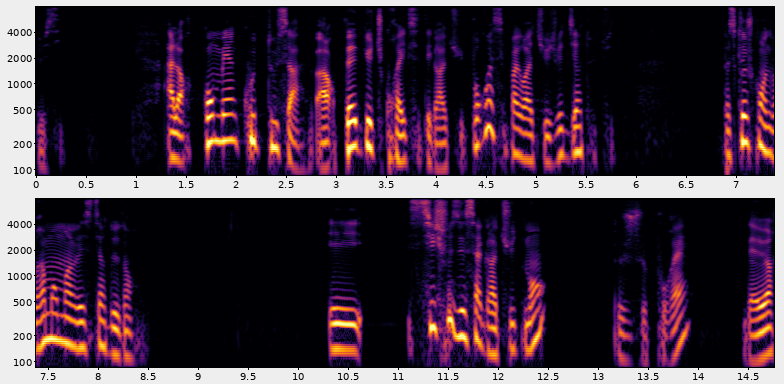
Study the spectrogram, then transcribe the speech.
de site. Alors, combien coûte tout ça? Alors, peut-être que tu croyais que c'était gratuit. Pourquoi c'est pas gratuit? Je vais te dire tout de suite. Parce que je compte vraiment m'investir dedans. Et si je faisais ça gratuitement, je pourrais. D'ailleurs,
